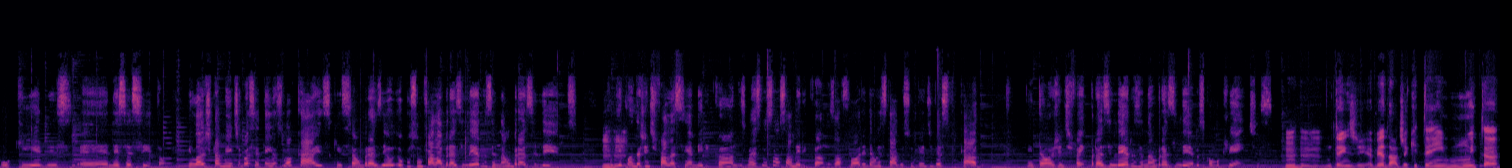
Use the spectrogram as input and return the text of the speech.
o que eles é, necessitam. E, logicamente, você tem os locais, que são brasileiros. Eu costumo falar brasileiros e não brasileiros. Uhum. Porque quando a gente fala assim, americanos, mas não são só americanos, a Flórida é um estado super diversificado. Então, a gente tem brasileiros e não brasileiros como clientes. Uhum, entendi, é verdade. Aqui tem muita,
